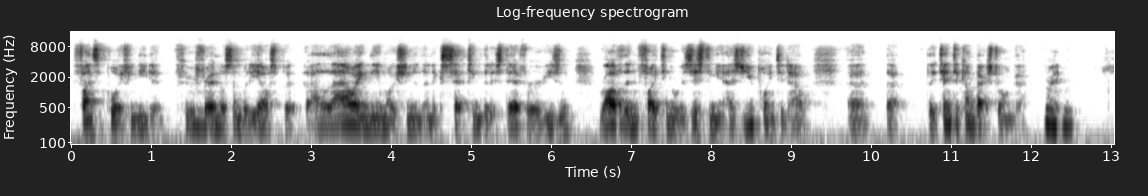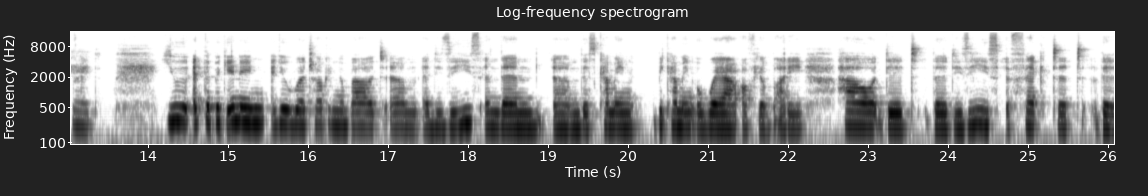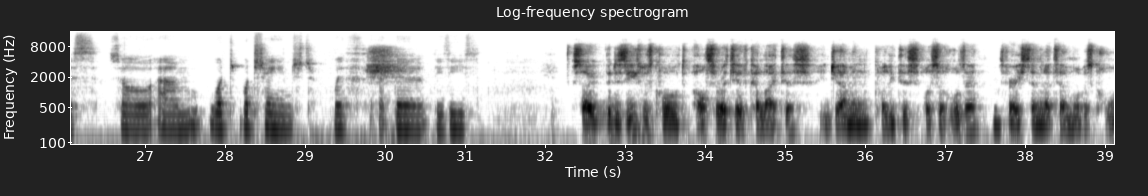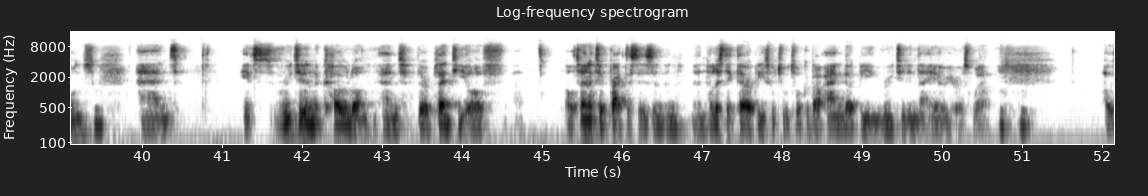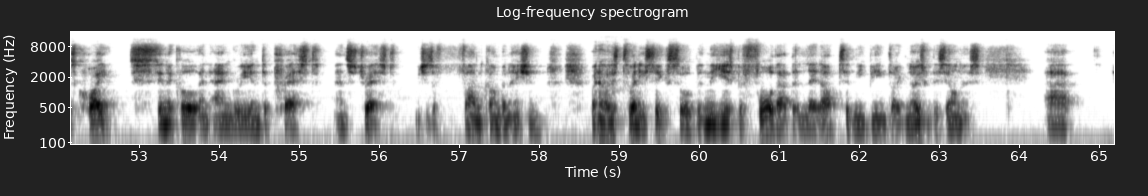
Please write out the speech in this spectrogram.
find support if you need it through a friend or somebody else, but allowing the emotion and, and, accepting that it's there for a reason rather than fighting or resisting it, as you pointed out, uh, that they tend to come back stronger. Right. Mm-hmm. Right. You at the beginning you were talking about um, a disease and then um, this coming becoming aware of your body. How did the disease affected this? So um, what what changed with the disease? So the disease was called ulcerative colitis in German colitis ulcerosa. Mm-hmm. It's very similar to morbus Crohn's, mm-hmm. and it's rooted in the colon, and there are plenty of alternative practices and, and, and, holistic therapies, which we'll talk about anger being rooted in that area as well. Mm-hmm. I was quite cynical and angry and depressed and stressed, which is a fun combination when I was 26 or in the years before that that led up to me being diagnosed with this illness. Uh,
